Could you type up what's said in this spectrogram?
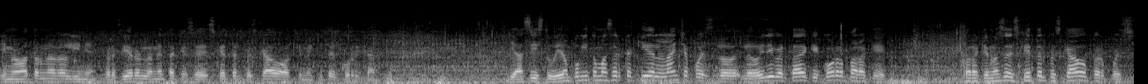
Y me va a tornar la línea. Prefiero la neta que se desquete el pescado a que me quite el curricán. Ya si estuviera un poquito más cerca aquí de la lancha, pues le doy libertad de que corra para que, para que no se desquete el pescado, pero pues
